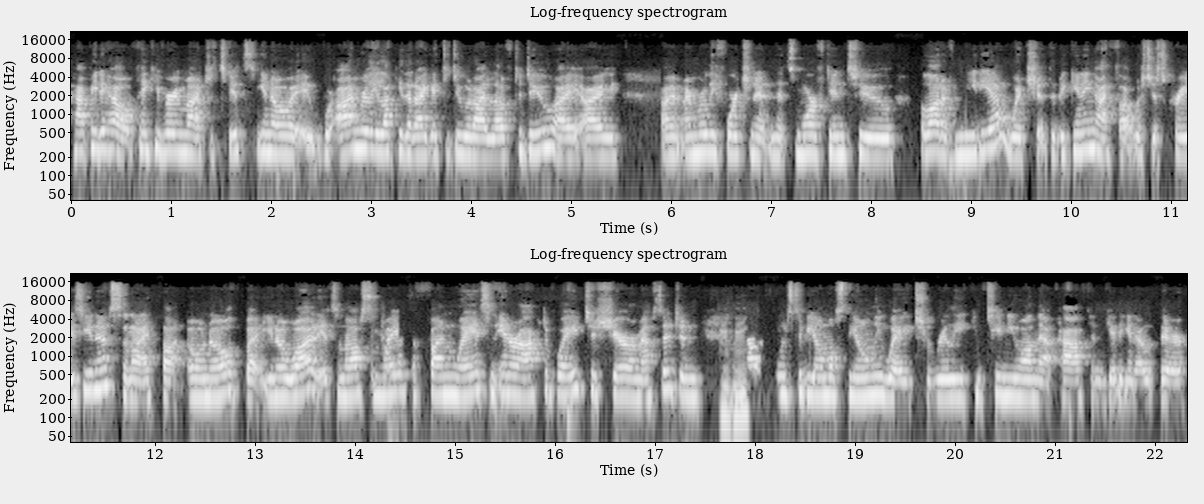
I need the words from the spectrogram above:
happy to help. Thank you very much. It's it's you know it, I'm really lucky that I get to do what I love to do. I, I I'm really fortunate, and it's morphed into a lot of media, which at the beginning I thought was just craziness, and I thought, oh no, but you know what? It's an awesome way. It's a fun way. It's an interactive way to share our message, and Mhm. that seems to be almost the only way to really continue on that path and getting it out there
